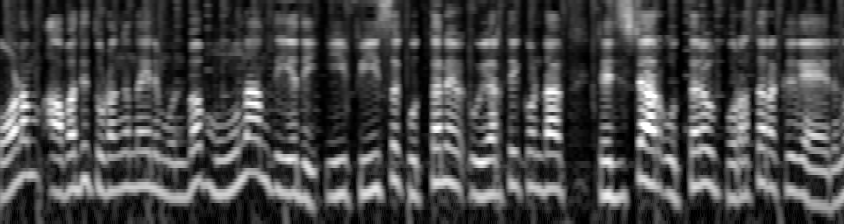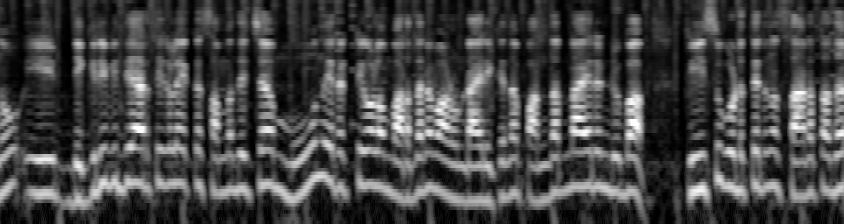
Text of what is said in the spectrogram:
ഓണം അവധി തുടങ്ങുന്നതിന് മുൻപ് മൂന്നാം തീയതി ഈ ഫീസ് കുത്തനെ ഉയർത്തിക്കൊണ്ട് രജിസ്ട്രാർ ഉത്തരവ് പുറത്തിറക്കുകയായിരുന്നു. ഈ ഡിഗ്രി വിദ്യാർത്ഥികളെയൊക്കെ സംബന്ധിച്ച് മൂന്നിരട്ടിയോളം വർധനമാണ് ഉണ്ടായിരിക്കുന്നത്. പന്ത്രണ്ടായിരം രൂപ ഫീസ് കൊടുത്തിരുന്ന സ്ഥാനത്ത് അത്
